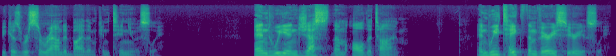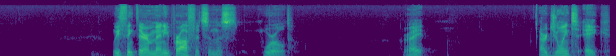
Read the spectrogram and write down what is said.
because we're surrounded by them continuously and we ingest them all the time. And we take them very seriously. We think there are many prophets in this world, right? Our joints ache.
